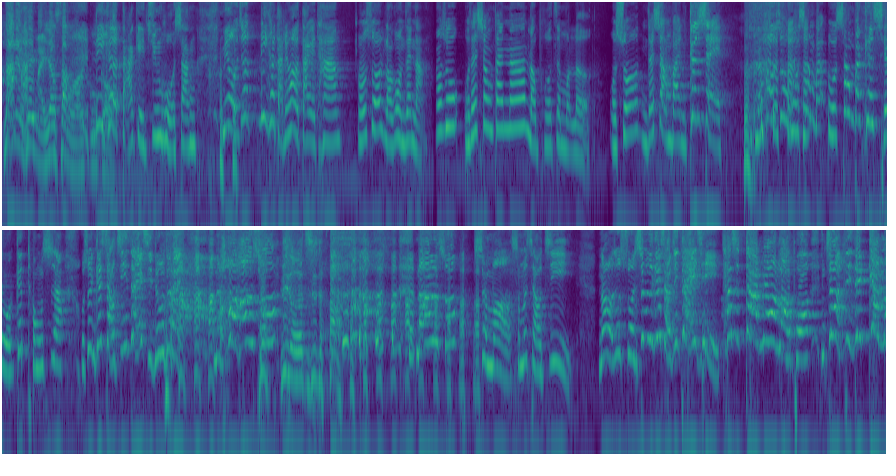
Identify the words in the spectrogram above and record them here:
哪里 可以买枪上网？立刻打给军火商，没有我就立刻打电话打给他，我就说老公你在哪？他说我在上班呐，老婆怎么了？我说你在上班，你跟谁？然后他说我上班，我上班跟谁？我跟同事啊。我说你跟小鸡在一起，对不对？然后他就说 你怎么知道？然后他就说什么什么小鸡？然后我就说你是不是跟小鸡在一起？他是大喵的老婆，你知道我自己在干嘛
